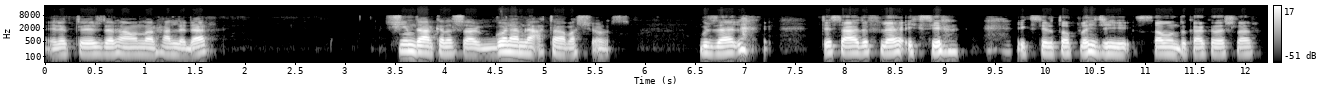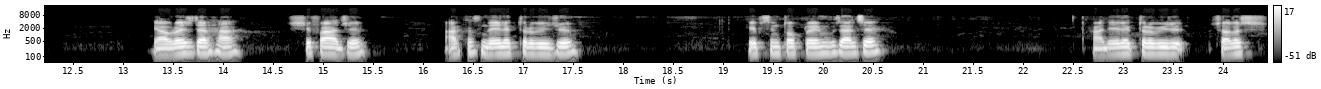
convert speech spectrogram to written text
Elektro ejderha onlar halleder. Şimdi arkadaşlar golemle atağa başlıyoruz. Güzel. Tesadüfle iksir iksir toplayıcıyı savunduk arkadaşlar. Yavru ejderha, şifacı, arkasında elektro büyücü. Hepsini toplayalım güzelce. Hadi elektro büyücü çalış.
